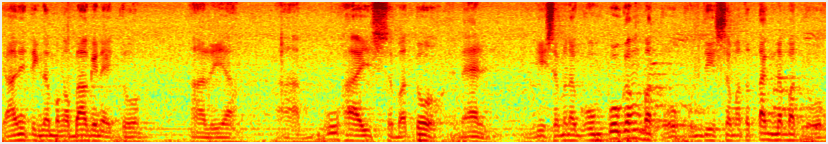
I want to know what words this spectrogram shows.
At Kaya tingnan mga bagay na ito, hallelujah, ah, buhay sa bato. Amen. Hindi sa nag-umpog ang bato, kundi sa matatag na bato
